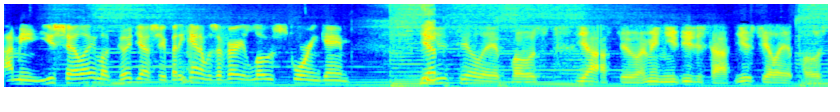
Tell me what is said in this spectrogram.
I mean, UCLA looked good yesterday, but again, it was a very low-scoring game. Yep. UCLA at post, you have to. I mean, you, you just have UCLA at post.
